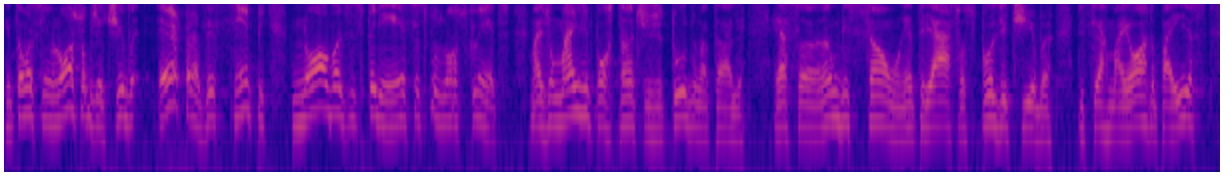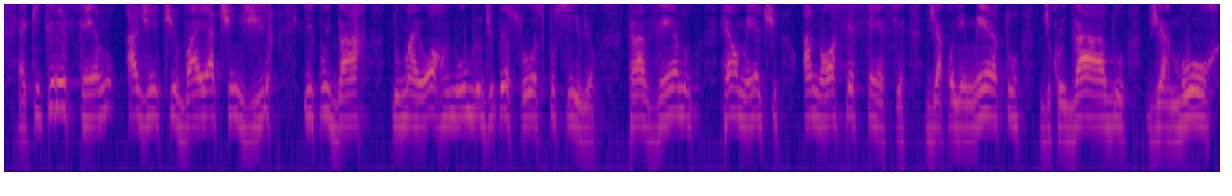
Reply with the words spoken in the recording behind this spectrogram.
Então, assim, o nosso objetivo é trazer sempre novas experiências para os nossos clientes. Mas o mais importante de tudo, Natália, essa ambição, entre aspas, positiva de ser maior do país, é que crescendo a gente vai atingir e cuidar do maior número de pessoas possível, trazendo realmente a nossa essência de acolhimento, de cuidado, de amor,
